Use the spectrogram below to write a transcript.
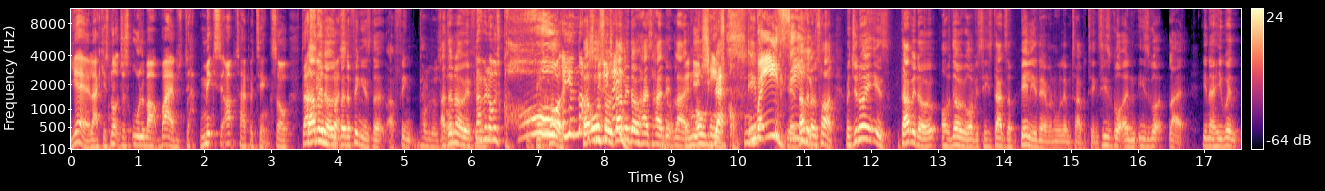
Yeah, like it's not just all about vibes, mix it up type of thing. So that's the only Davido, person- but the thing is that I think Davido's I don't know if Davido is he's cold. Are you nuts? But also, New James? Davido has had it like The new oh, chain's yes. Even- crazy. yeah, Davido's hard, but you know what it is? Davido, although obviously his dad's a billionaire and all them type of things, he's got an he's got like you know he went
